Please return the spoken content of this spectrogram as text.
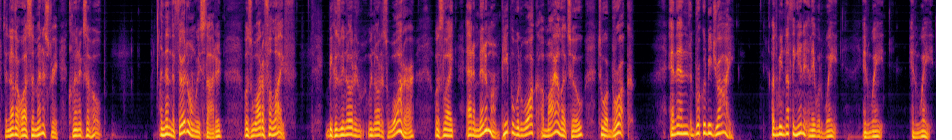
It's another awesome ministry, Clinics of Hope. And then the third one we started was Water for Life because we noted, we noticed water was like at a minimum, people would walk a mile or two to a brook and then the brook would be dry or there'd be nothing in it and they would wait and wait and wait.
